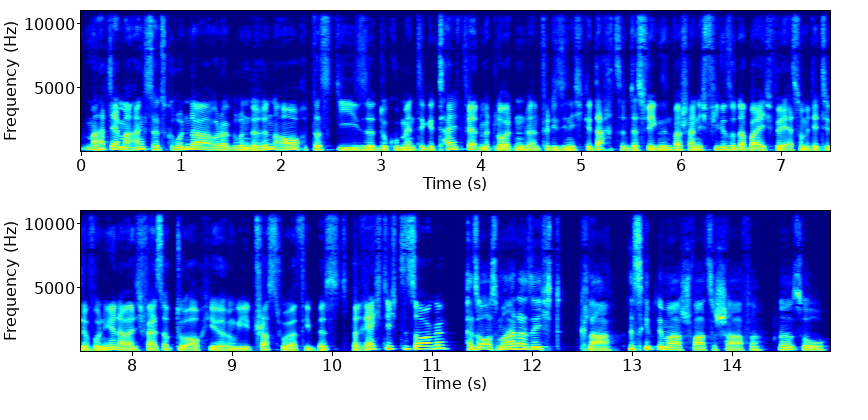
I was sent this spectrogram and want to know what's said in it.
Man hat ja immer Angst als Gründer oder Gründerin auch, dass diese Dokumente geteilt werden mit Leuten, für die sie nicht gedacht sind. Deswegen sind wahrscheinlich viele so dabei, ich will erstmal mit dir telefonieren, aber ich weiß, ob du auch hier irgendwie trustworthy bist. Berechtigte Sorge? Also aus meiner Sicht klar, es gibt immer schwarze Schafe, ne, so.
